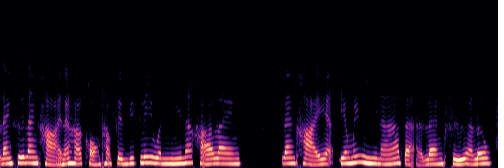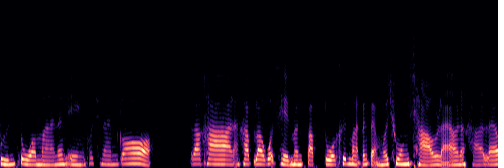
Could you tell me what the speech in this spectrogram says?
แรงซื้อแรงขายนะคะของทัฟเฟมวิกฤตวันนี้นะคะ แรงแรงขายยังไม่มีนะ แต่แรงซื้อเริ่มฟื้นตัวมานั่นเอง เพราะฉะนั้นก็ราคานะครับ เราก็เห็นมันปรับตัวขึ้นมาตั้งแต่เมื่อช่วงเช้าแล้วนะคะ แล้ว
